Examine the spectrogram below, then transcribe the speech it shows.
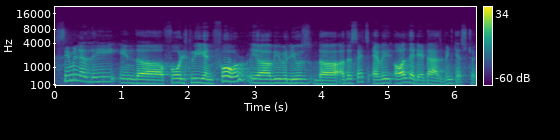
Similarly, in the fold 3 and 4 uh, we will use the other sets every all the data has been tested.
